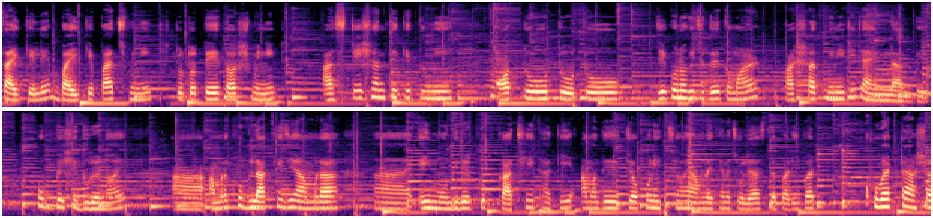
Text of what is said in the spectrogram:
সাইকেলে, বাইকে পাঁচ মিনিট, টোটোতে দশ মিনিট। আর স্টেশন থেকে তুমি অটো, টোটো যে কোনো কিছুতে তোমার পাঁচ সাত মিনিটই টাইম লাগবে। খুব বেশি দূরে নয়। আমরা খুব লাকি যে আমরা এই মন্দিরের খুব কাছেই থাকি। আমাদের যখন ইচ্ছা হয় আমরা এখানে চলে আসতে পারি বাট খুব একটা আশা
